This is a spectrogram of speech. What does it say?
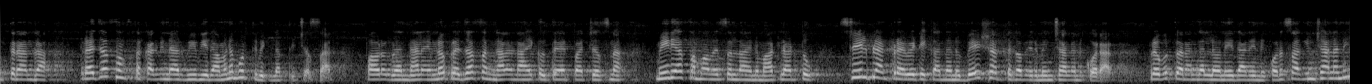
ఉత్తరాంధ్ర ప్రజా సంస్థ కన్వీనర్ వివి రమణమూర్తి విజ్ఞప్తి చేశారు. పౌర గ్రంథాలయంలో ప్రజా సంఘాల నాయకులతో ఏర్పాటు చేసిన మీడియా సమావేశంలో ఆయన మాట్లాడుతూ స్టీల్ ప్లాంట్ ప్రైవేటీకరణను బేషరతుగా విరమించాలని కోరారు. ప్రభుత్వ రంగంలోనే దానిని కొనసాగించాలని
